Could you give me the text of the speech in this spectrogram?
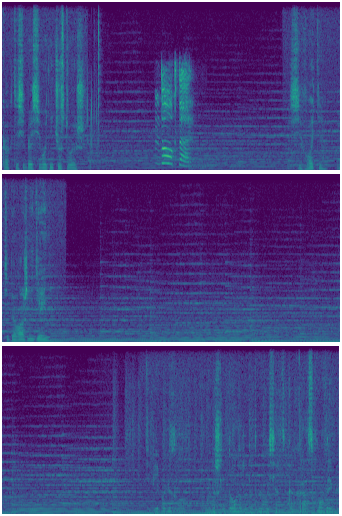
Как ты себя сегодня чувствуешь? Доктор, Сегодня у тебя важный день. Тебе повезло. Мы нашли донора для твоего сердца как раз вовремя.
